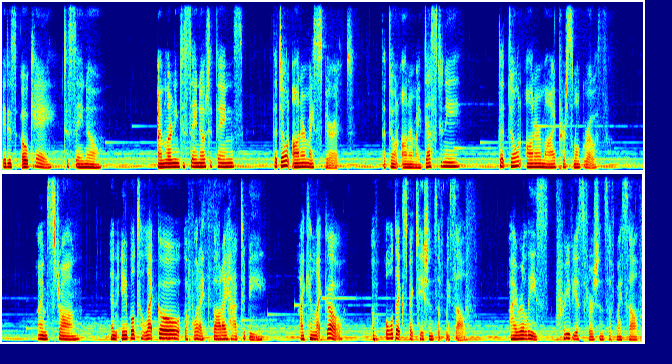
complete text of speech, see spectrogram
It is okay to say no. I'm learning to say no to things that don't honor my spirit, that don't honor my destiny, that don't honor my personal growth. I'm strong and able to let go of what I thought I had to be. I can let go of old expectations of myself. I release previous versions of myself.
